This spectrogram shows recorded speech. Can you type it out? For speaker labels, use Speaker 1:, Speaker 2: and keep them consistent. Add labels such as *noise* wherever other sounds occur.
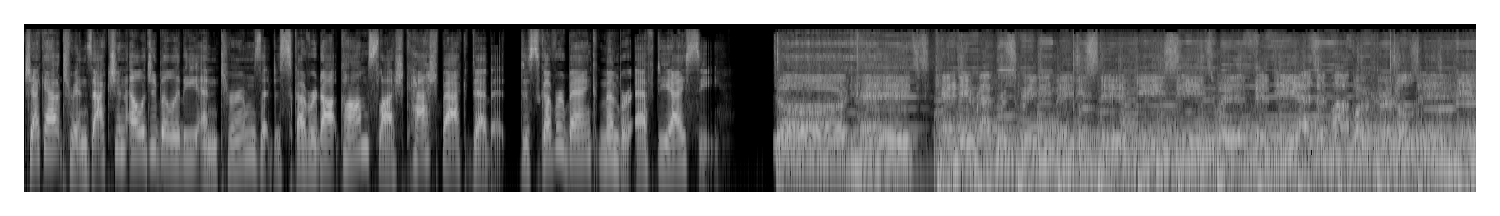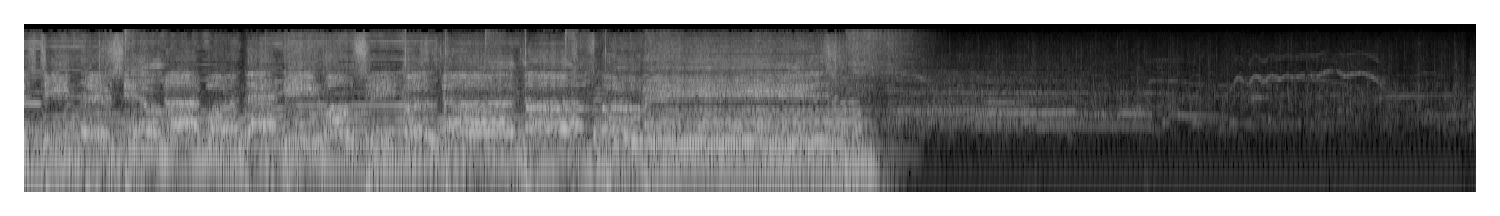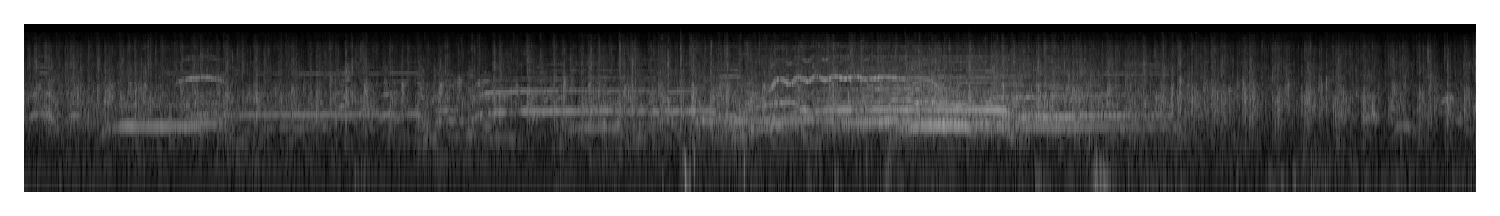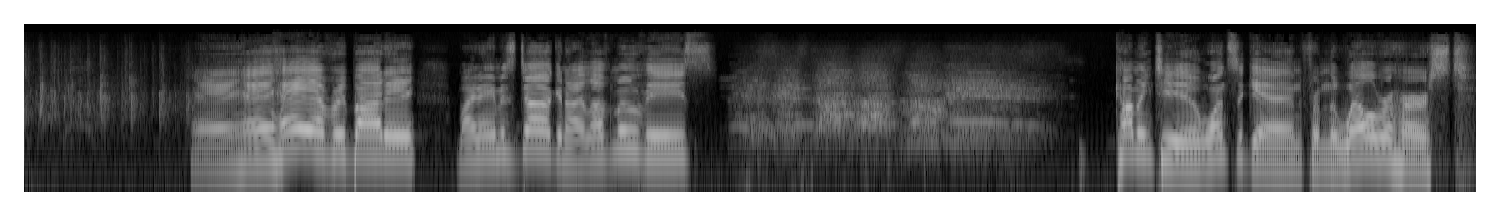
Speaker 1: Check out transaction eligibility and terms at discover.com slash cashback debit. Discover Bank member FDIC.
Speaker 2: Doug hates candy wrappers, screaming baby sticky seeds with 50 as in popcorn kernels in his teeth. There's still not one that he won't see, cause Doug loves movies.
Speaker 3: Hey, hey, hey, everybody. My name is Doug, and I love movies. This is Doug Movies. Coming to you once again from the well rehearsed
